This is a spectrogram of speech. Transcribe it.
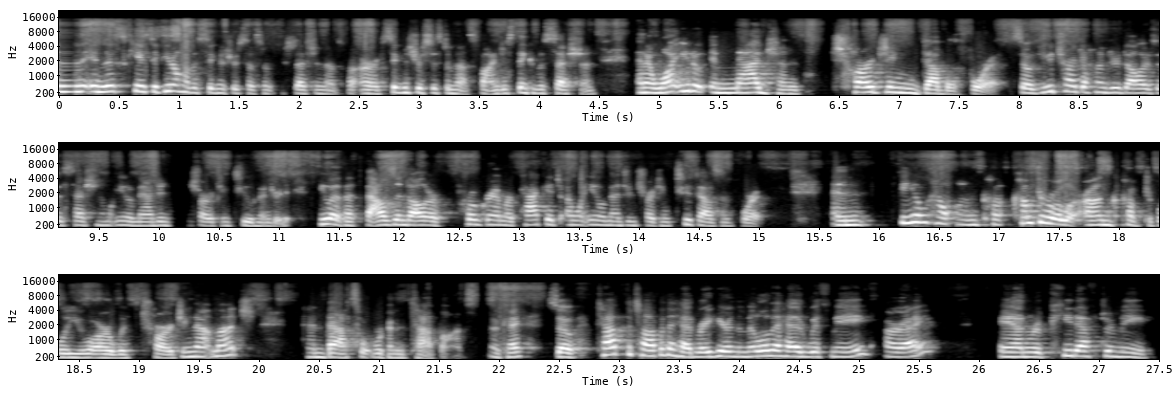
and in this case, if you don't have a signature system, session that's or a signature system, that's fine. Just think of a session, and I want you to imagine charging double for it. So if you charge hundred dollars a session, I want you to imagine charging two hundred. If you have a thousand dollar program or package, I want you to imagine charging two thousand for it, and feel how uncomfortable or uncomfortable you are with charging that much and that's what we're going to tap on. Okay, so tap the top of the head right here in the middle of the head with me, all right? And repeat after me.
